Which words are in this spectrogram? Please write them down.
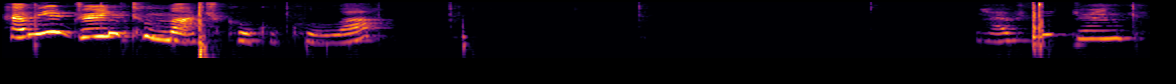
have you drank too much Coca-Cola? Have you drank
